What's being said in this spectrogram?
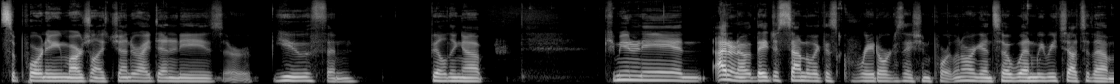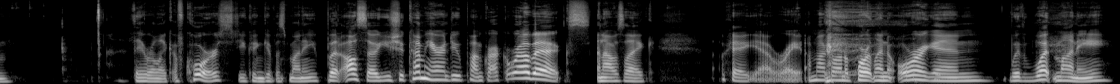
supporting marginalized gender identities or youth and building up community. And I don't know, they just sounded like this great organization in Portland, Oregon. So when we reached out to them, they were like, Of course, you can give us money, but also you should come here and do punk rock aerobics. And I was like, Okay, yeah, right. I'm not going to Portland, Oregon with what money?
